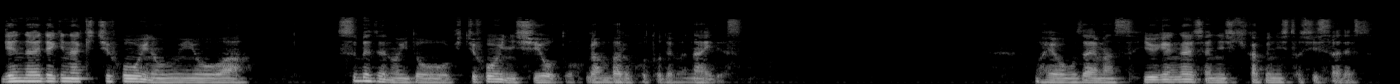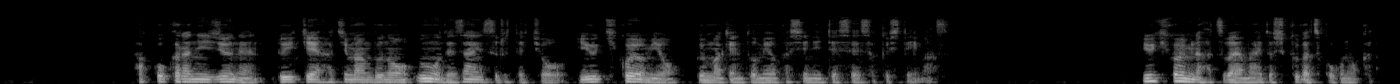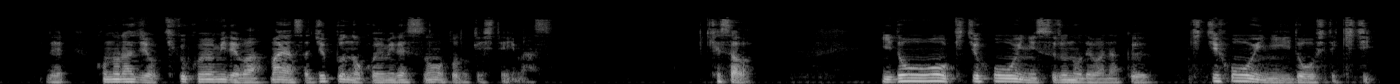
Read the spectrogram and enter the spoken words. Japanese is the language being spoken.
現代的な基地方位の運用は、すべての移動を基地方位にしようと頑張ることではないです。おはようございます。有限会社西企画西俊久です。発行から20年、累計8万部の運をデザインする手帳、有機暦を群馬県富岡市にて制作しています。有機暦の発売は毎年9月9日。で、このラジオ、聞く暦では毎朝10分の暦レッスンをお届けしています。今朝は、移動を基地方位にするのではなく、基地方位に移動して基地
